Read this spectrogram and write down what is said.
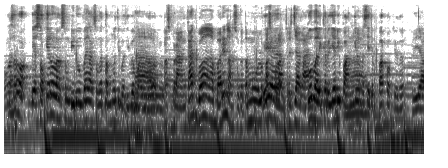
Kalau nggak salah besoknya lo langsung di Dubai langsung ketemu tiba-tiba malam-malam. Nah, pas berangkat gua ngabarin langsung ketemu lu pas Iya. pulang kerja kan Gue balik kerja dipanggil masih depak waktu itu. Iya,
